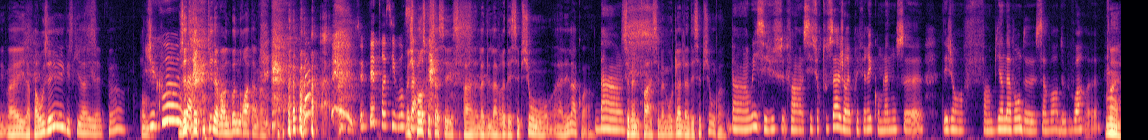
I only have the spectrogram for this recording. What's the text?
Eh ben, Il a pas osé Qu'est-ce qu'il a, il a peur? Bon. Du coup, Vous êtes bah, réputé d'avoir une bonne droite, hein, quand même. c'est peut-être aussi pour Mais ça. je pense que ça, c'est la, la vraie déception, elle est là, quoi. Ben, C'est même, pas- c'est même au-delà de la déception, quoi. ben oui, c'est juste, enfin, c'est surtout ça. J'aurais préféré qu'on me l'annonce euh, déjà, enfin, bien avant de savoir, de le voir euh, Ouais.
